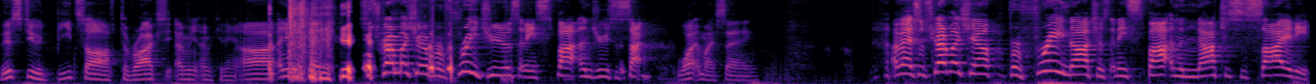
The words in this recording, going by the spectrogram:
I don't wanna. This dude beats off to Roxy. I mean, I'm kidding. Uh, anyways, guys, subscribe my channel for free Judas and a spot on Judas' side. What am I saying? I mean, subscribe to my channel for free nachos and a spot in the Nacho Society.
